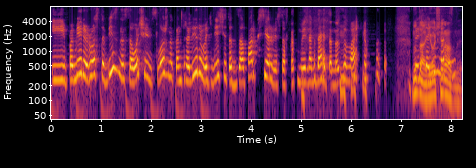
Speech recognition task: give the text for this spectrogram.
И по мере роста бизнеса очень сложно контролировать весь этот зоопарк сервисов, как мы иногда это называем. Ну да, они очень разные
